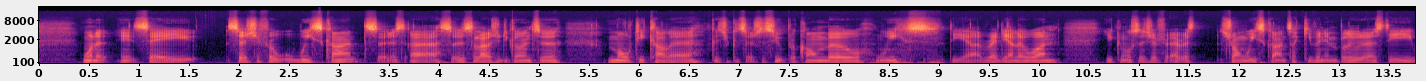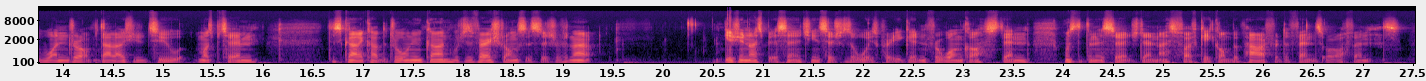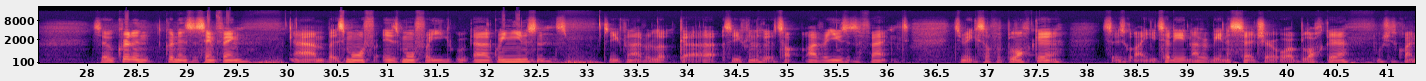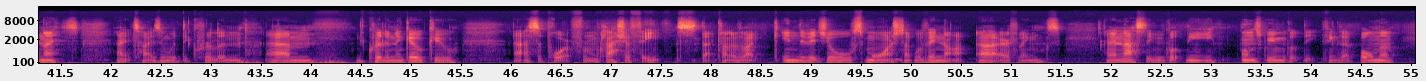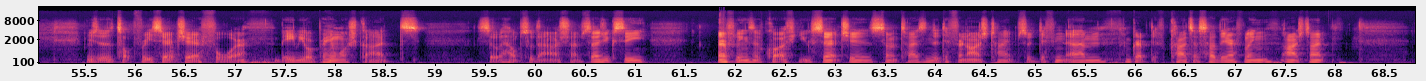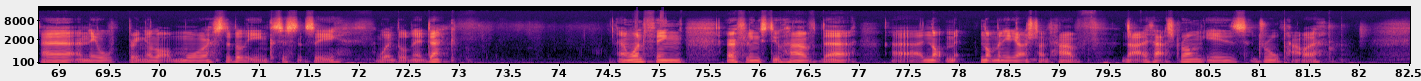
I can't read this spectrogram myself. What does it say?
one. It's a searcher for Whis cards. So this, uh, so this allows you to go into multicolor because you can search the super combo Whis, the uh, red yellow one. You can also search for ever strong Whis cards, like even in blue, there's the one drop that allows you to once per turn discard a card to draw a new card, which is very strong. So search for that gives you a nice bit of synergy and search is always pretty good. And for one cost then once they've done the search they're a nice 5k combo power for defense or offense. So Krillin is the same thing um, but it's more for, is more for uh, green unisons. So you can either look uh, so you can look at the top either use its effect to make yourself a blocker. So it's got like utility in either being a searcher or a blocker which is quite nice. And it ties in with the Krillin um, the Krillin and Goku uh, support from Clash of Fates, that kind of like individual small archetype within uh, Earthlings. And then lastly, we've got the on screen, we've got the things like Bulma, which is the top free searcher for baby or brainwash cards. So it helps with that archetype. So as you can see, Earthlings have quite a few searches, some ties into different archetypes or different um, grab different cards outside the Earthling archetype. Uh, and they will bring a lot more stability and consistency when building a deck. And one thing Earthlings do have that uh, not not many of the archetypes have that is that strong is draw power.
